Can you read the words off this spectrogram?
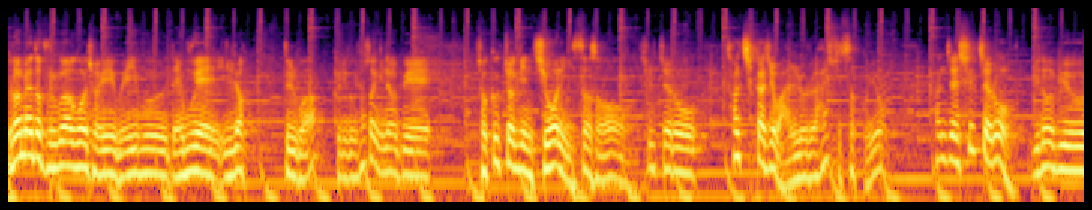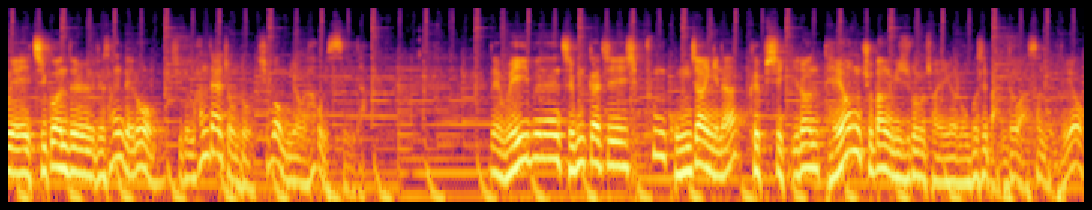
그럼에도 불구하고 저희 웨이브 내부의 인력 기업들과 그리고 효성 인터뷰의 적극적인 지원이 있어서 실제로 설치까지 완료를 할 수 있었고요. 현재 실제로 인터뷰의 직원들을 상대로 지금 한 달 정도 시범 운영을 하고 있습니다. 네, 웨이브는 지금까지 식품 공장이나 급식 이런 대형 주방 위주로 저희가 로봇을 만들어 왔었는데요.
